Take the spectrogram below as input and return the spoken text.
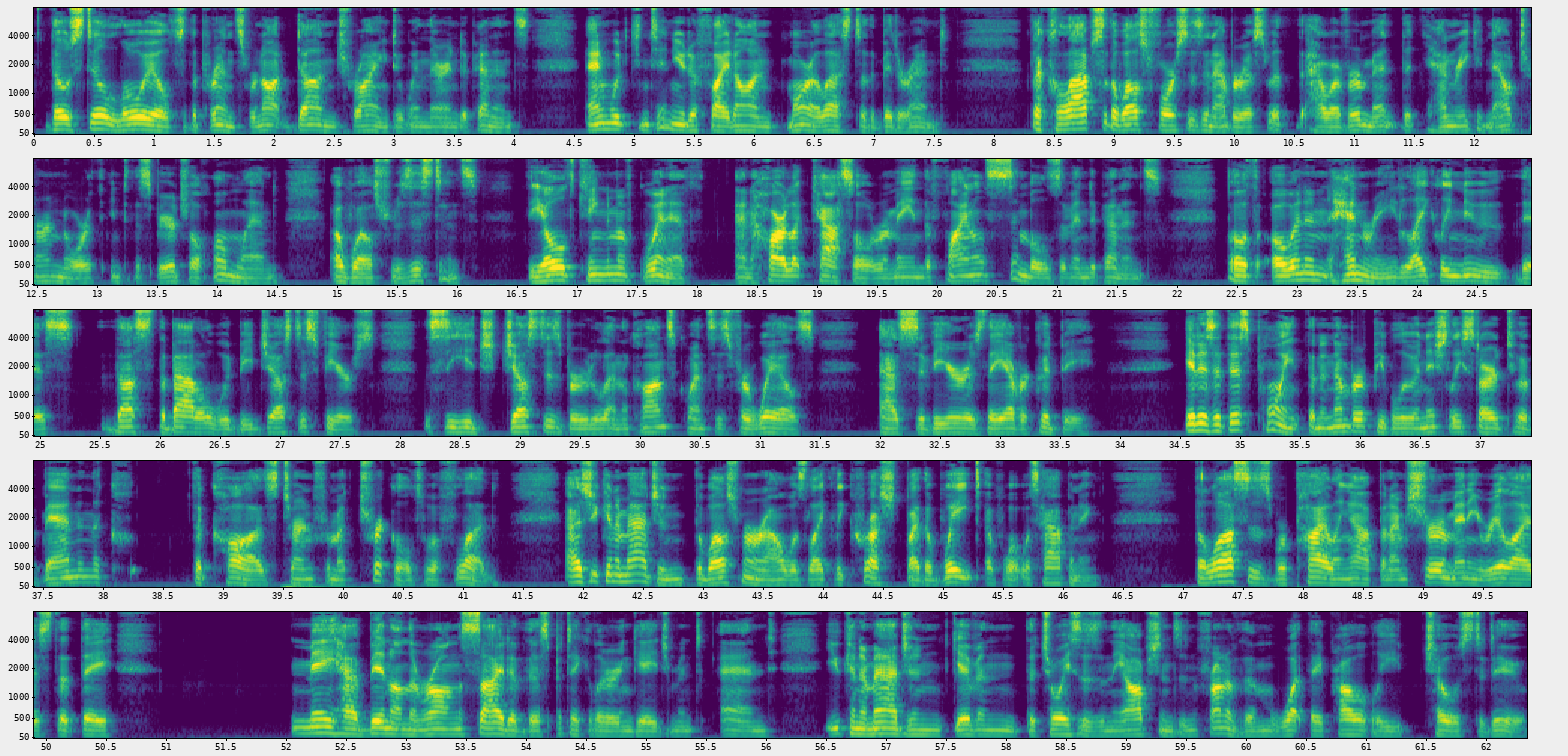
Those still loyal to the prince were not done trying to win their independence and would continue to fight on more or less to the bitter end. The collapse of the Welsh forces in Aberystwyth, however, meant that Henry could now turn north into the spiritual homeland of Welsh resistance. The old kingdom of Gwynedd and Harlech Castle remained the final symbols of independence. Both Owen and Henry likely knew this, thus, the battle would be just as fierce, the siege just as brutal, and the consequences for Wales as severe as they ever could be. It is at this point that a number of people who initially started to abandon the, the cause turned from a trickle to a flood. As you can imagine, the Welsh morale was likely crushed by the weight of what was happening. The losses were piling up, and I'm sure many realized that they may have been on the wrong side of this particular engagement, and you can imagine, given the choices and the options in front of them, what they probably chose to do.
